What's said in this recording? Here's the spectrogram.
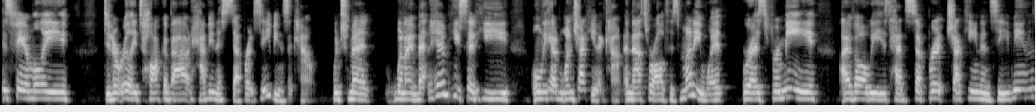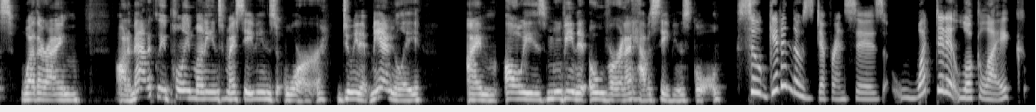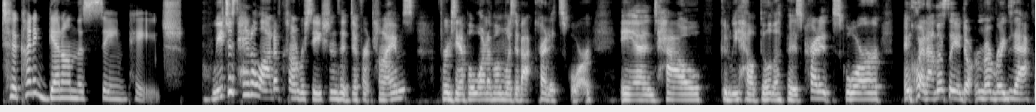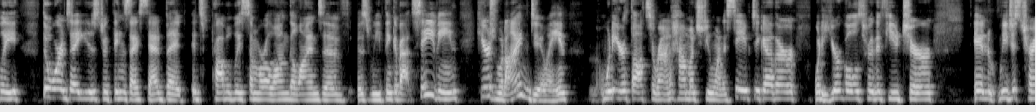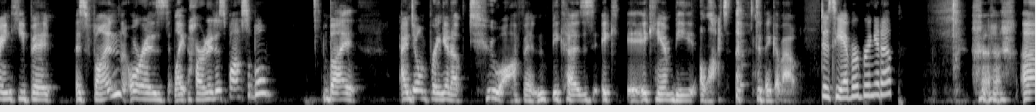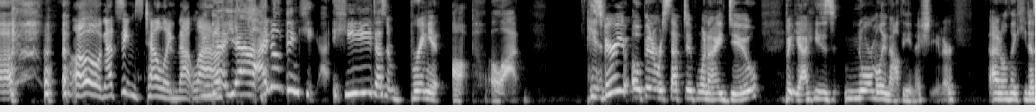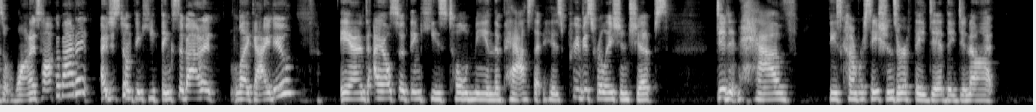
His family didn't really talk about having a separate savings account, which meant when I met him, he said he only had one checking account and that's where all of his money went. Whereas for me, I've always had separate checking and savings, whether I'm automatically pulling money into my savings or doing it manually. I'm always moving it over and I have a savings goal. So, given those differences, what did it look like to kind of get on the same page? We just had a lot of conversations at different times. For example, one of them was about credit score and how could we help build up his credit score? And quite honestly, I don't remember exactly the words I used or things I said, but it's probably somewhere along the lines of as we think about saving, here's what I'm doing. What are your thoughts around how much do you want to save together? What are your goals for the future? And we just try and keep it as fun or as lighthearted as possible. But I don't bring it up too often because it it can be a lot to think about. Does he ever bring it up? uh, oh, that seems telling. That laugh. Yeah, I don't think he he doesn't bring it up a lot. He's very open and receptive when I do, but yeah, he's normally not the initiator. I don't think he doesn't want to talk about it. I just don't think he thinks about it like I do. And I also think he's told me in the past that his previous relationships didn't have these conversations, or if they did, they did not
